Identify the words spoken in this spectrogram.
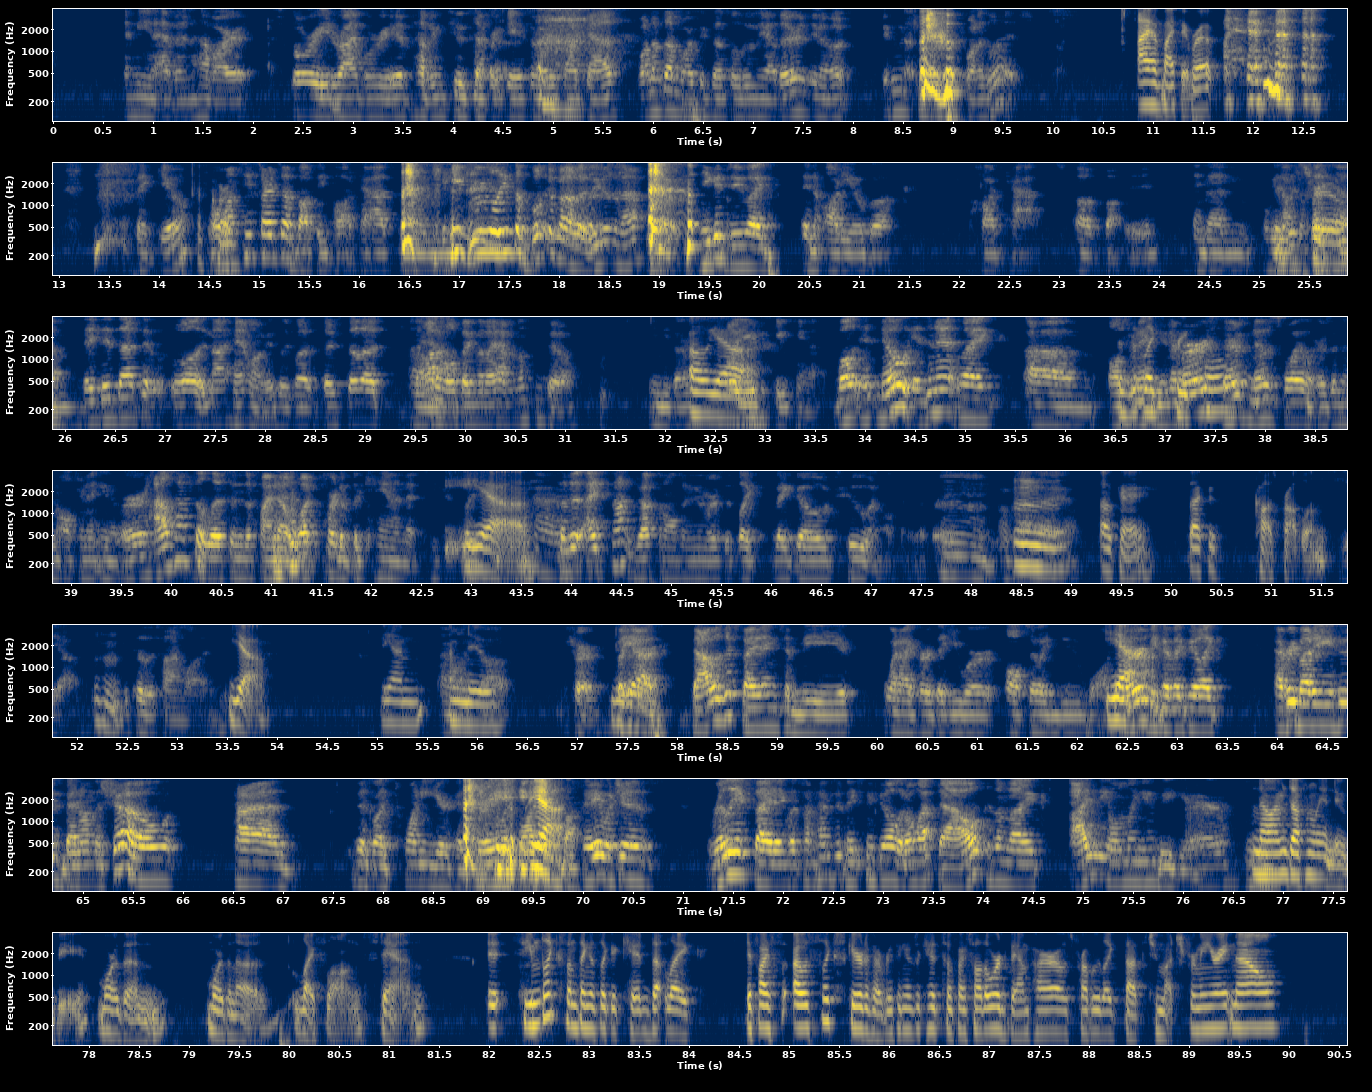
and me and Evan have our storied rivalry of having two separate gay survivor podcasts. One of them more successful than the other. You know, who cares which one is which? I have my favorite. Thank you. Of Well, once he starts a Buffy podcast, then He released a book about it. He doesn't have to. he could do like an audiobook podcast of Buffy, and then we This got is to true. fight him. They did that too. Well, not him, obviously, but there's still that oh, I Audible thing that I haven't listened to. Me neither. Oh yeah. Well, you, you can't. Well, it, no, isn't it like um Is it alternate like universe? prequel? There's no spoilers in an alternate universe. I'll have to listen to find out what part of the canon it takes place. Yeah. Because it, it's not just an alternate universe. It's like they go to an alternate universe. Mm, okay. Mm. Okay, that could cause problems. Yeah, hmm to the timeline. Yeah. Yeah, I'm I don't I'm like new. that. Sure. new But yeah, here. that was exciting to me when I heard that you were also a new watcher Yeah. because I feel like everybody who's been on the show has this like 20 year history with watching Yeah. Buffy, which is really exciting, but sometimes it makes me feel a little left out because I'm like, I'm the only newbie here. No, I'm definitely a newbie more than more than a lifelong stan. It seemed like something as like a kid that like if I, I was like scared of everything as a kid, so if I saw the word vampire, I was probably like that's too much for me right now.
